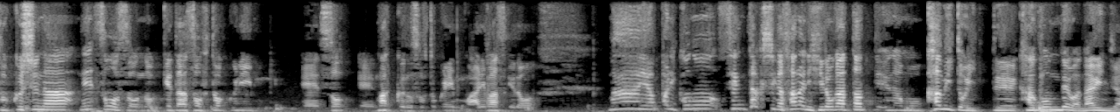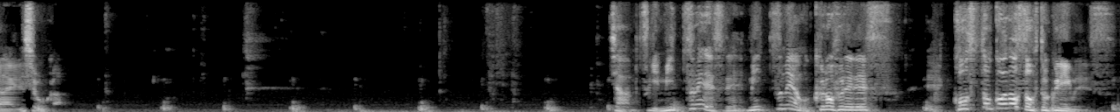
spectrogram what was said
特殊なね、ソースを乗っけたソフトクリーム、えー、そ、えー、マックのソフトクリームもありますけど、まあ、やっぱりこの選択肢がさらに広がったっていうのはもう神と言って過言ではないんじゃないでしょうか。じゃあ次3つ目ですね。3つ目はもう黒船です。え、コストコのソフトクリームです。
